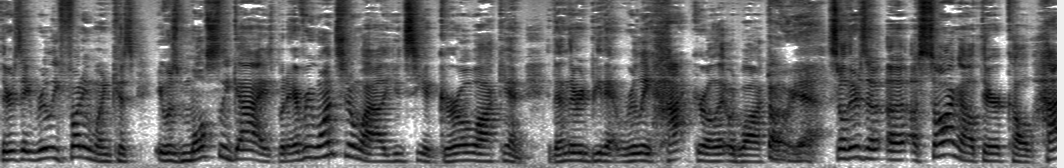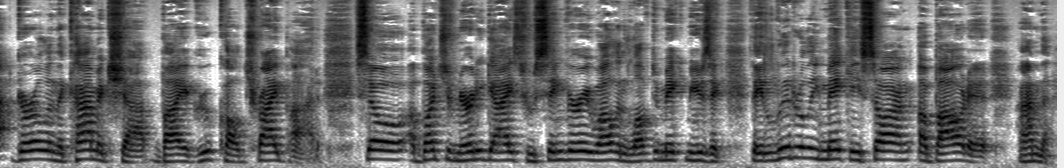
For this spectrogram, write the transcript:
There's a really funny one because it was mostly guys, but every once in a while you'd see a girl walk in. And then there would be that really hot girl that would walk in. Oh, yeah. So there's a, a, a song out there called Hot Girl in the Comic Shop by a group called Tripod. So a bunch of nerdy guys who sing very well and love to make music, they literally make a song about it. I'm the,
